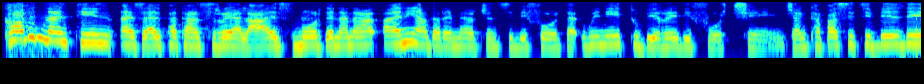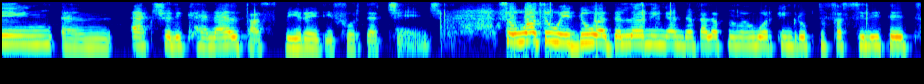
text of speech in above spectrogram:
COVID-19 as helped has realized more than any other emergency before that we need to be ready for change and capacity building and actually can help us be ready for that change. So what do we do at the Learning and Development Working Group to facilitate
